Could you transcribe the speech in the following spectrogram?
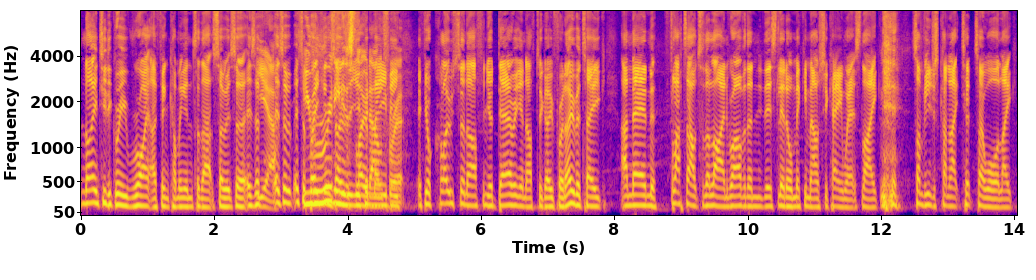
a 90 degree right, I think, coming into that. So it's a it's a Yeah. it's a it's a You braking really zone need to that you can down maybe if you're close enough and you're daring enough to go for an overtake and then flat out to the line rather than this little Mickey Mouse chicane where it's like something you just kind of like tiptoe or like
